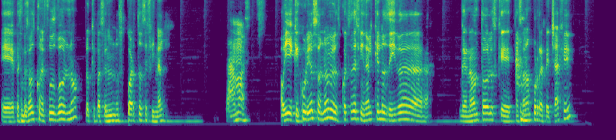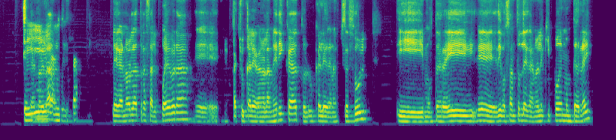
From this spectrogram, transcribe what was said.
Eh, pues empezamos con el fútbol, ¿no? Lo que pasó en los cuartos de final. Vamos. Oye, qué curioso, ¿no? Los cuartos de final que los de ida ganaron todos los que pasaron por repechaje. Sí, le ganó el Atlas al Puebla, eh, Pachuca le ganó al América, Toluca le ganó al Cruz Azul y Monterrey, eh, digo, Santos le ganó el equipo de Monterrey.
